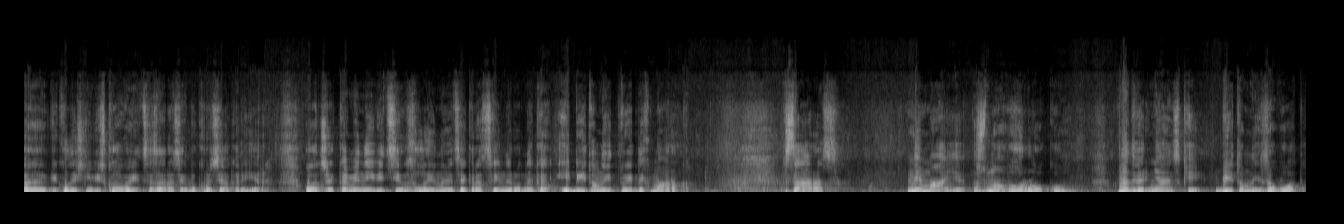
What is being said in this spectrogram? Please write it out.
Е, Колишній військовий, це зараз якби круця кар'єр. Отже, кам'яний відсів з глиною, це якраз цей нерудника, і бітом невідповідних марок. Зараз немає з нового року надвірнянський бітумний завод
